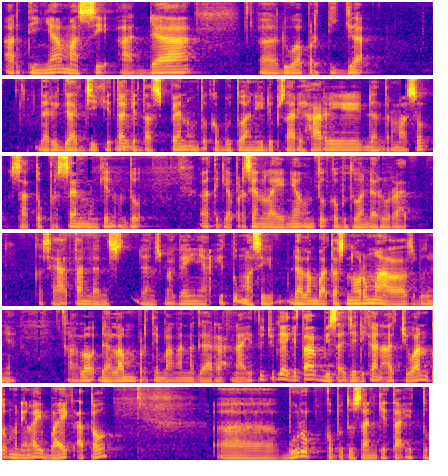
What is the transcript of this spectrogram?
Artinya masih ada eh, dua per 3 dari gaji kita kita spend untuk kebutuhan hidup sehari-hari dan termasuk satu persen mungkin untuk eh, tiga persen lainnya untuk kebutuhan darurat kesehatan dan dan sebagainya. Itu masih dalam batas normal sebetulnya. Kalau dalam pertimbangan negara. Nah itu juga kita bisa jadikan acuan untuk menilai baik atau eh, buruk keputusan kita itu.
